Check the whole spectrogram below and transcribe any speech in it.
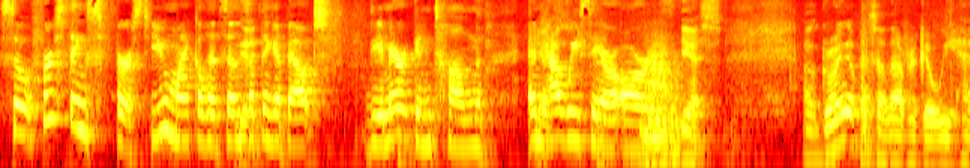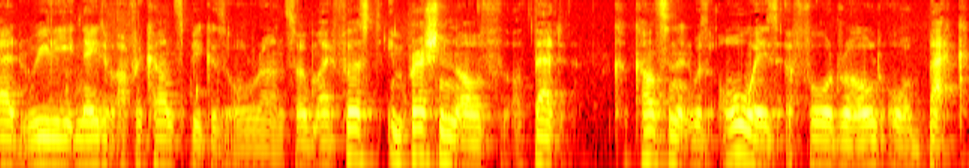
So, first things first, you, Michael, had said Yeah. something about the American tongue and how we say our R's. Yes. Uh, growing up in South Africa, we had really native Afrikaans speakers all around. So my first impression of, of that consonant was always a forward rolled or back.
